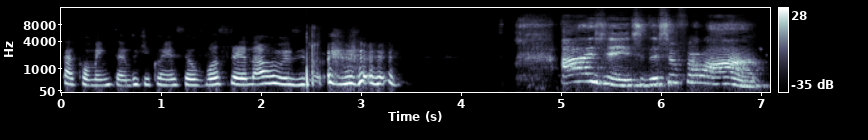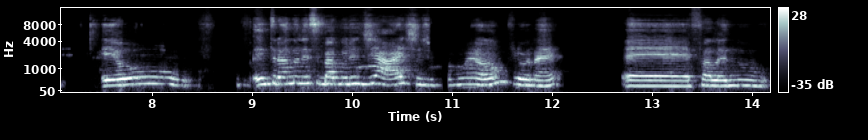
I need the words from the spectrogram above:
tá comentando que conheceu você na Roosevelt. Ai, gente, deixa eu falar. Eu entrando nesse bagulho de arte, de como é amplo, né? É, falando.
